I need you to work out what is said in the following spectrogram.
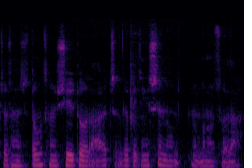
就算是东城区做到了，整个北京市能能不能做到？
